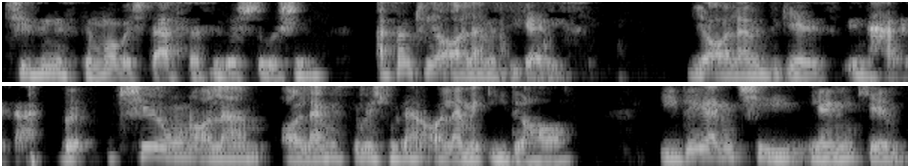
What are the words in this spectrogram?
چیزی نیست که ما بهش دسترسی داشته باشیم. اصلا توی عالم دیگری است. یه عالم دیگری است این حقیقت چیه اون عالم؟ عالمی است که بهش میگن عالم ایده ها ایده یعنی چی؟ یعنی که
